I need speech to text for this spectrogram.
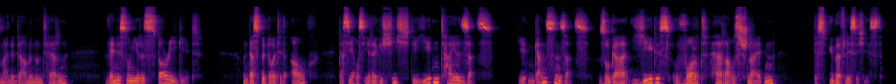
Meine Damen und Herren, wenn es um Ihre Story geht. Und das bedeutet auch, dass Sie aus Ihrer Geschichte jeden Teilsatz, jeden ganzen Satz, sogar jedes Wort herausschneiden, das überflüssig ist.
